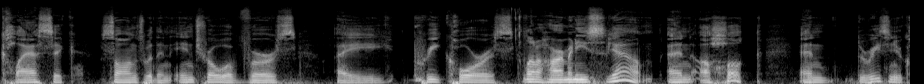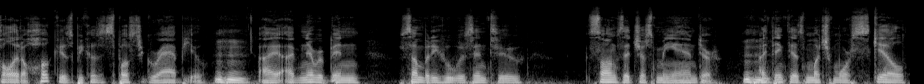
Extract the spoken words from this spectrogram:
classic songs with an intro, a verse, a pre-chorus, a lot of harmonies. yeah, and a hook. And the reason you call it a hook is because it's supposed to grab you. Mm-hmm. I, I've never been somebody who was into songs that just meander. I think there's much more skill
